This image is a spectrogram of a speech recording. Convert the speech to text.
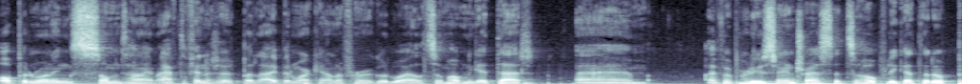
up and running sometime. I have to finish it, but I've been working on it for a good while, so I'm hoping to get that. Um, I have a producer interested, so hopefully get that up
